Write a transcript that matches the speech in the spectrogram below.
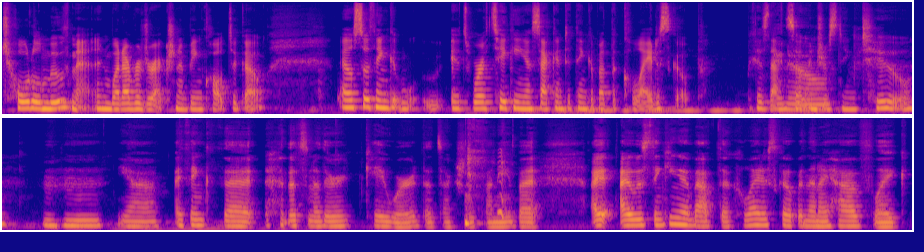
total movement in whatever direction I'm being called to go. I also think it's worth taking a second to think about the kaleidoscope because that's so interesting too. Mm-hmm. Yeah, I think that that's another K word. That's actually funny, but I I was thinking about the kaleidoscope, and then I have like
